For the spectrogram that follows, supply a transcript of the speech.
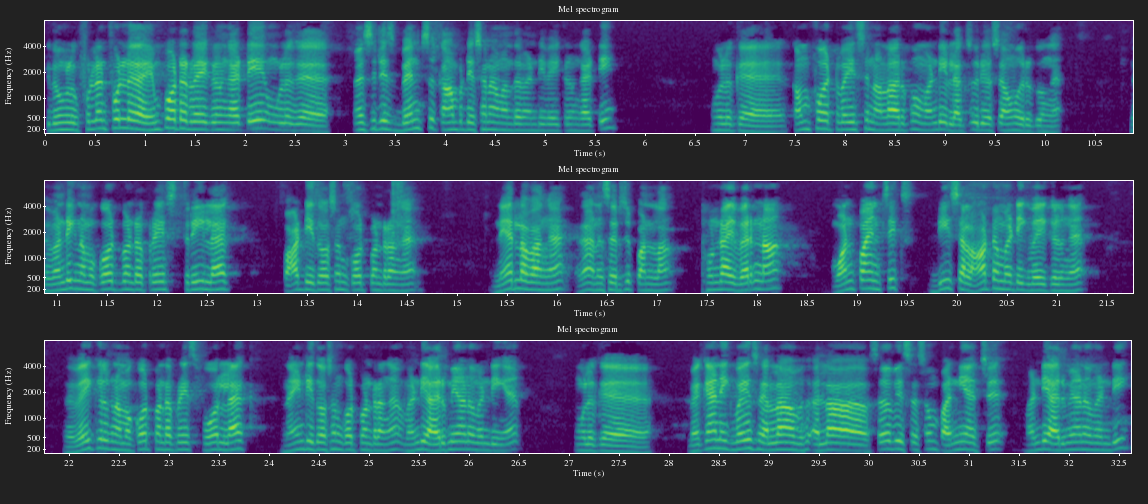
இது உங்களுக்கு ஃபுல் அண்ட் ஃபுல் இம்போர்ட்டட் வெஹிக்கிள்ங்காட்டி உங்களுக்கு மெர்சிடிஸ் பென்ஸ் காம்படிஷனாக வந்த வண்டி வெஹிக்கிள்ங்காட்டி உங்களுக்கு கம்ஃபர்ட் வைஸ் நல்லாயிருக்கும் வண்டி லக்ஸுரியஸாகவும் இருக்குங்க. இந்த வண்டிக்கு நம்ம கோட் பண்ணுற price three lakh forty thousand quote பண்ணுறாங்க நேரில் வாங்க எதாவது அனுசரித்து பண்ணலாம். Hyundai Verna one point six diesel automatic வெஹிக்கிளுங்க இந்த வெஹிக்கிளுக்கு நம்ம கோட் பண்ணுற price four lakh ninety thousand quote பண்ணுறாங்க வண்டி அருமையான வண்டிங்க. உங்களுக்கு மெக்கானிக் வைஸ் எல்லா எல்லா சர்வீசஸும் பண்ணியாச்சு. வண்டி அருமையான வண்டி.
